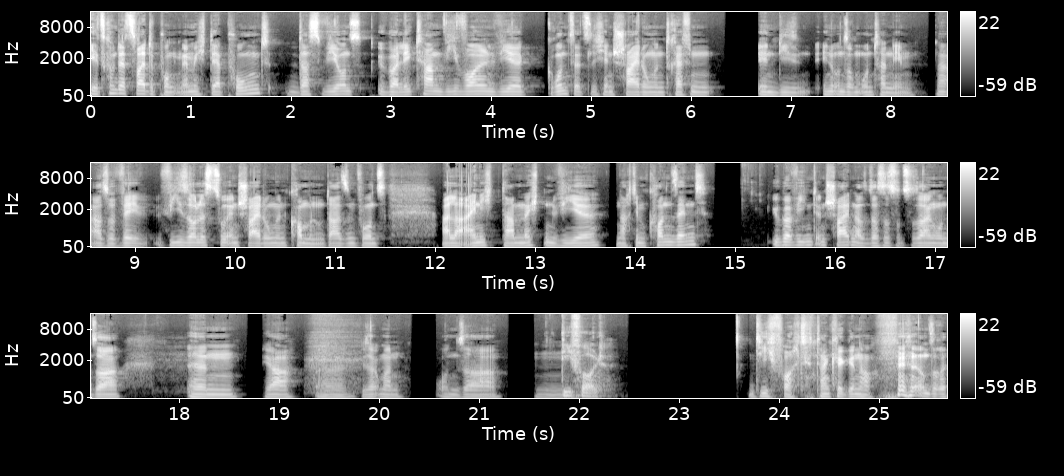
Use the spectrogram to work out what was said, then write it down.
Jetzt kommt der zweite Punkt, nämlich der Punkt, dass wir uns überlegt haben, wie wollen wir grundsätzlich Entscheidungen treffen in, die, in unserem Unternehmen. Ne, also wie, wie soll es zu Entscheidungen kommen? Und da sind wir uns alle einig, da möchten wir nach dem Konsent überwiegend entscheiden. Also das ist sozusagen unser, ähm, ja, äh, wie sagt man, unser mh, hm, Default. Default, danke, genau. Unsere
